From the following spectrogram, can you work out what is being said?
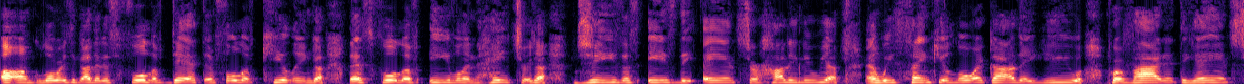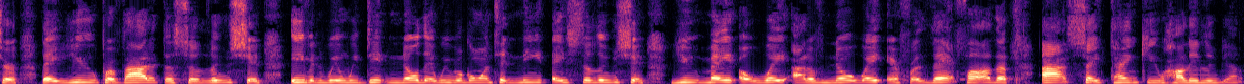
um, glory to God, that is full of death and full of killing, uh, that's full of evil and hatred. Uh, Jesus is the answer. Hallelujah. And we thank you, Lord God, that you provided the answer, that you provided the solution, even when we didn't know that we were going to need a solution. You made a way out of no way. And for that, Father, I say thank you. Hallelujah.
